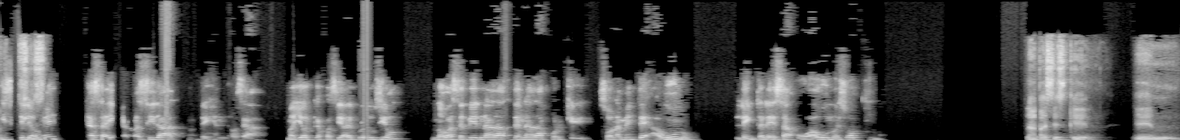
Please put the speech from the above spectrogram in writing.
y si le aumentas ahí capacidad, o sea, mayor capacidad de producción, no va a servir nada de nada porque solamente a uno le interesa o a uno es óptimo. La base es que em,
